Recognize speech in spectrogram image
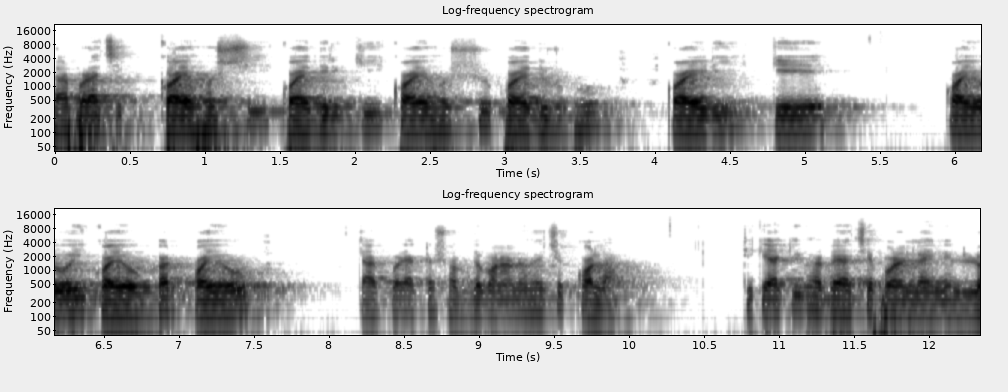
তারপর আছে কয়ে হস্যি, কয়ে দীর্ঘি, কয়ে হস্যু, কয়ে দুর্ঘু কয়েরি কে, কয় ওই কয় ওকার কয় তারপরে একটা শব্দ বানানো হয়েছে কলা। ঠিক একইভাবে আছে পরের লাইনে ল,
